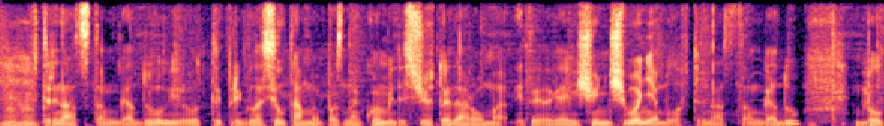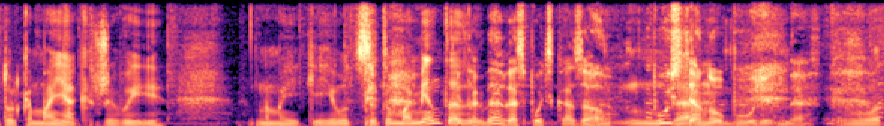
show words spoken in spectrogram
угу. в тринадцатом году, и вот ты пригласил, там мы познакомились, еще тогда Рома, и тогда еще ничего не было в тринадцатом году, был только маяк, живые, на маяке. И вот с этого момента... И тогда Господь сказал, пусть да. оно будет, да. Вот.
